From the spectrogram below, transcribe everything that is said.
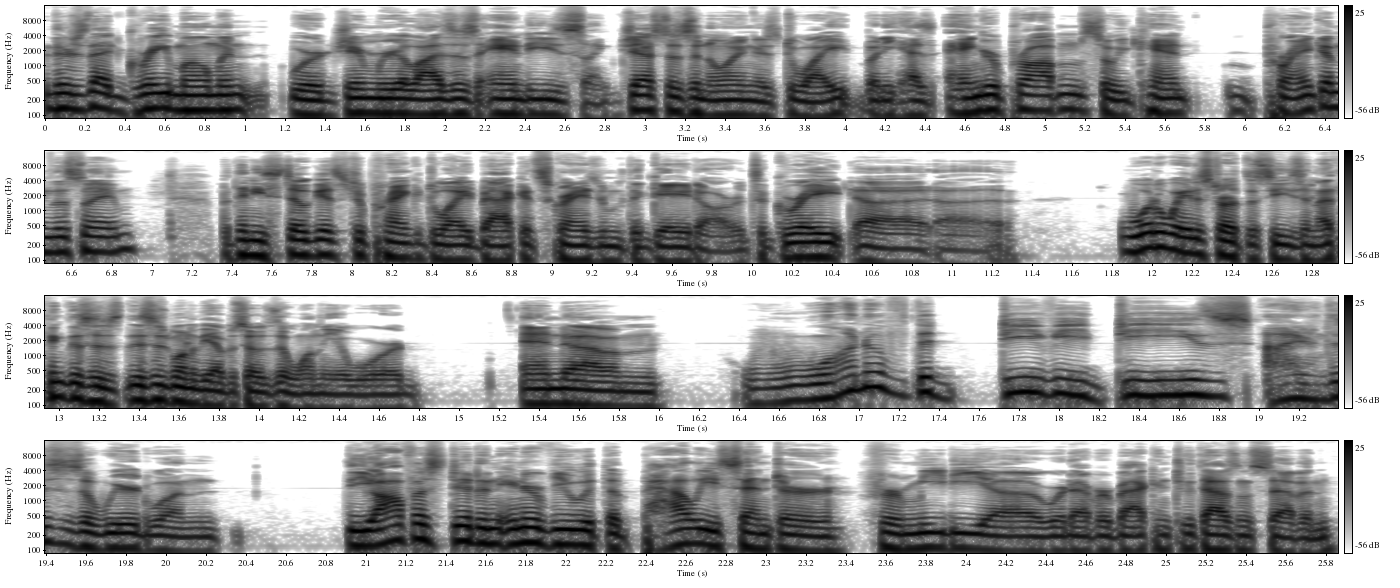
There's that great moment where Jim realizes Andy's like just as annoying as Dwight, but he has anger problems, so he can't prank him the same. But then he still gets to prank Dwight back at Scranton with the gaydar. It's a great, uh, uh, what a way to start the season. I think this is this is one of the episodes that won the award, and um, one of the DVDs. I, this is a weird one. The Office did an interview with the Paley Center for Media or whatever back in 2007.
